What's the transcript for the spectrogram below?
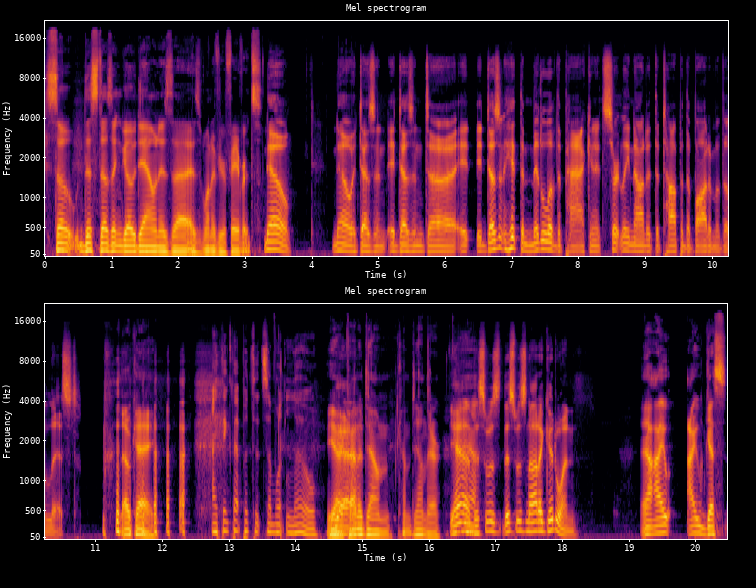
So this doesn't go down as uh, as one of your favorites. no, no, it doesn't. It doesn't. Uh, it it doesn't hit the middle of the pack, and it's certainly not at the top of the bottom of the list. Okay. I think that puts it somewhat low. Yeah, Yeah. kind of down, kind of down there. Yeah, Yeah. this was this was not a good one. I I guess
